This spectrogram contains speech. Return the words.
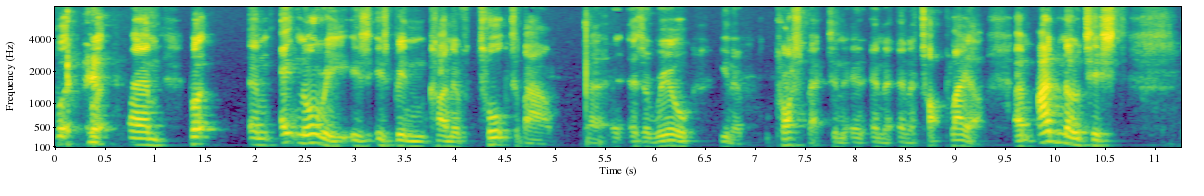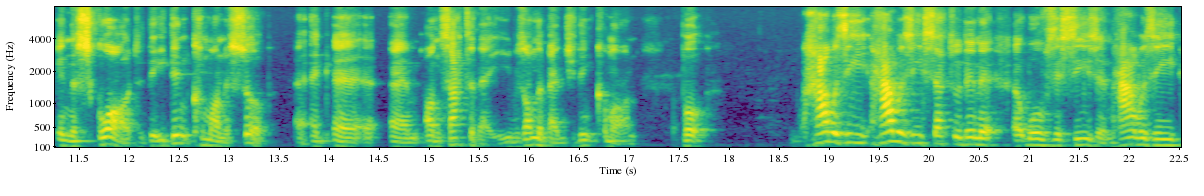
but but um, but um, Aït-Nouri is is been kind of talked about uh, as a real you know prospect and, and, and a top player. Um, I've noticed in the squad that he didn't come on a sub uh, uh, um, on Saturday. He was on the bench. He didn't come on, but how is he? How is he settled in at, at Wolves this season? How is he?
